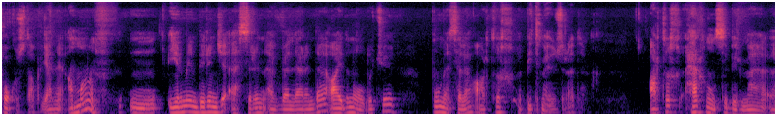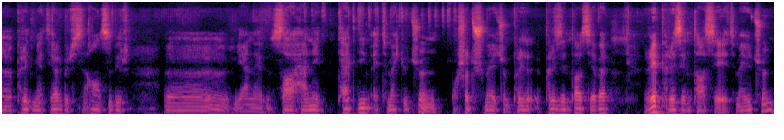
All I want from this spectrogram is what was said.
fokus tap. Yəni amma 21-ci əsrin əvvəllərində aydın oldu ki, bu məsələ artıq bitmək üzrədir. Artıq hər hansı bir mə, e, predmetlər bir hansı bir ə, yəni sahəni təqdim etmək üçün, başa düşmək üçün, pre prezentasiya və reprezentasiya etmək üçün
